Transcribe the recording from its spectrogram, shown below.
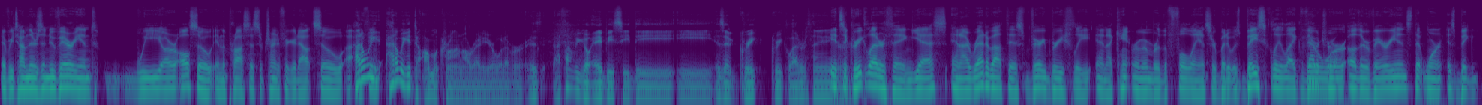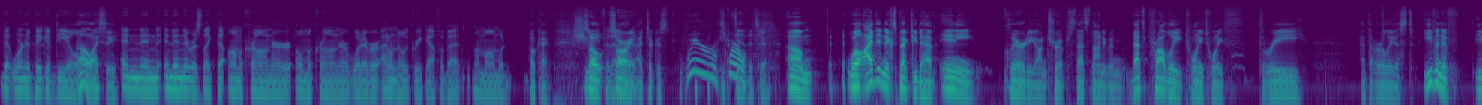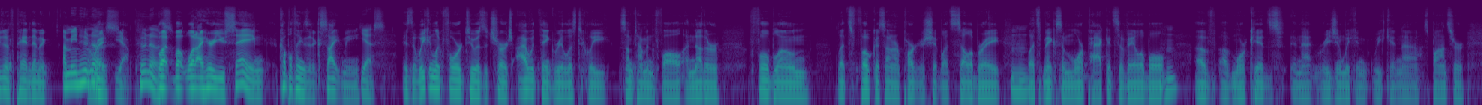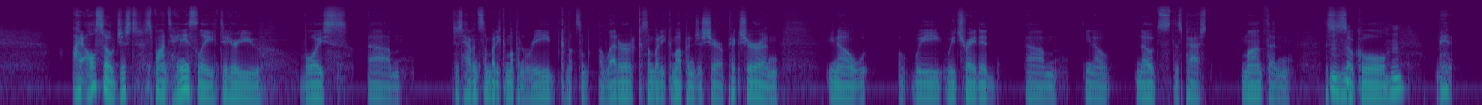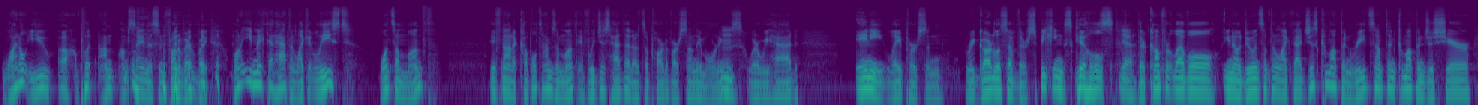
every time there's a new variant we are also in the process of trying to figure it out so I- How do I we how do we get to Omicron already or whatever? Is I thought we go A B C D E. Is it a Greek Greek letter thing? It's a Greek letter thing, yes. And I read about this very briefly, and I can't remember the full answer, but it was basically like there true. were other variants that weren't as big, that weren't a big of deal. Oh, I see. and then and then there was like the Omicron or Omicron or whatever. I don't know a Greek alphabet. My mom would Okay. shoot so that. sorry, I took a squirrel. Squirrel. that's right. Um, well, I didn't expect you to have any clarity on trips. That's not even. That's probably 2023 at the earliest. Even if even if the pandemic. I mean, who Right, knows? yeah. who knows? But but what I hear you saying, a couple things that excite me. yes, is that we can look forward to as a church. I would think realistically, sometime in the fall, another full blown. Let's focus on our partnership. Let's celebrate. Mm-hmm. Let's make some more packets available of, of more kids in that region we can we can uh, sponsor. I also just spontaneously to hear you voice, um, just having somebody come up and read come up, some a letter, somebody come up and just share a picture, and you know, we we traded, um, you know, notes this past month, and this is so cool, Mhm. man. Why don't you? Oh, I'm putting. I'm I'm saying this in front of everybody. Why don't you make that happen? Like at least once a month, if not a couple times a month. If we just had that as a part of our Sunday mornings, where we had any layperson, regardless of their speaking skills, Yeah. their comfort level, you know, doing something like that, just come up and read something. Come up and just share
